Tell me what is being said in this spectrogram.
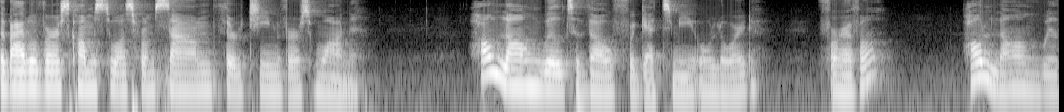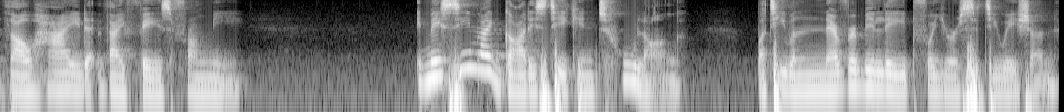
The Bible verse comes to us from Psalm 13, verse 1. How long wilt thou forget me, O Lord? Forever? How long wilt thou hide thy face from me? It may seem like God is taking too long, but he will never be late for your situation.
